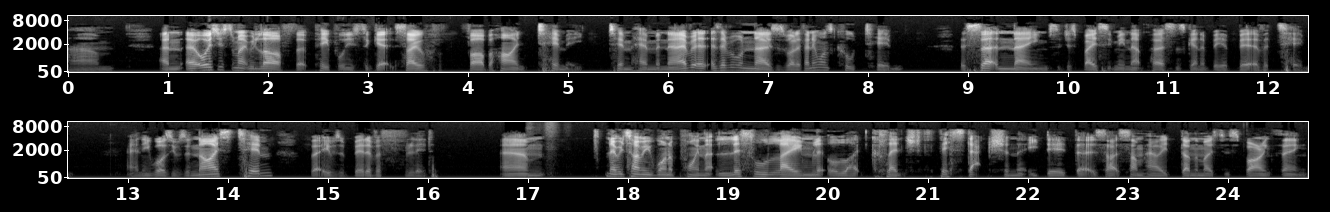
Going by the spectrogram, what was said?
Um, and it always used to make me laugh that people used to get so far behind Timmy, Tim Henman. Now, every, as everyone knows as well, if anyone's called Tim, there's certain names that just basically mean that person's going to be a bit of a Tim. And he was. He was a nice Tim, but he was a bit of a flid. Um, and every time he won a point, that little lame, little like clenched fist action that he did, that is like somehow he'd done the most inspiring thing.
